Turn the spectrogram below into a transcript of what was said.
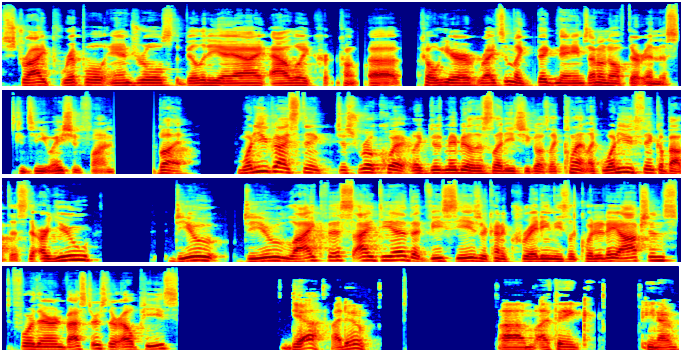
Stripe, Ripple, Anduril, Stability AI, Alloy, uh, Cohere, right? Some like big names. I don't know if they're in this continuation fund, but what do you guys think? Just real quick, like just maybe I'll just let each of you go. Like Clint, like what do you think about this? Are you do you do you like this idea that VCs are kind of creating these liquidity options for their investors, their LPs? Yeah, I do. Um, I think you know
